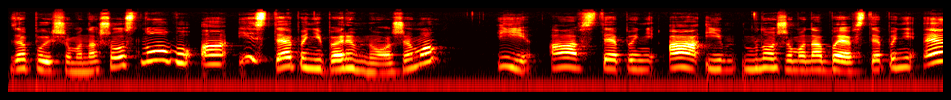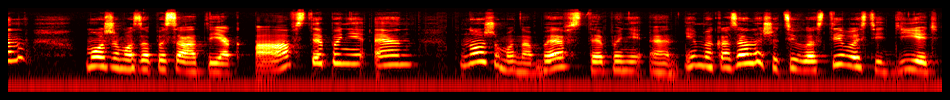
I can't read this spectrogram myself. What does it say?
Запишемо нашу основу а і степені перемножимо. І а в степені а і множимо на b в степені n можемо записати як а в степені n множимо на b в степені n. І ми казали, що ці властивості діють,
